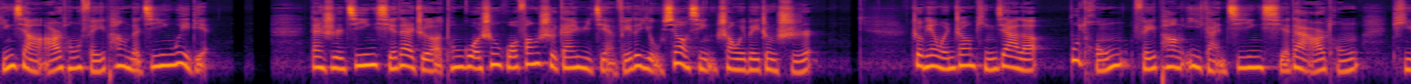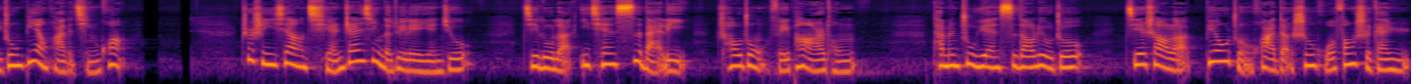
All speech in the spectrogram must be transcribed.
影响儿童肥胖的基因位点，但是基因携带者通过生活方式干预减肥的有效性尚未被证实。这篇文章评价了不同肥胖易感基因携带儿童体重变化的情况。这是一项前瞻性的队列研究，记录了一千四百例超重肥胖儿童，他们住院四到六周，接受了标准化的生活方式干预，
